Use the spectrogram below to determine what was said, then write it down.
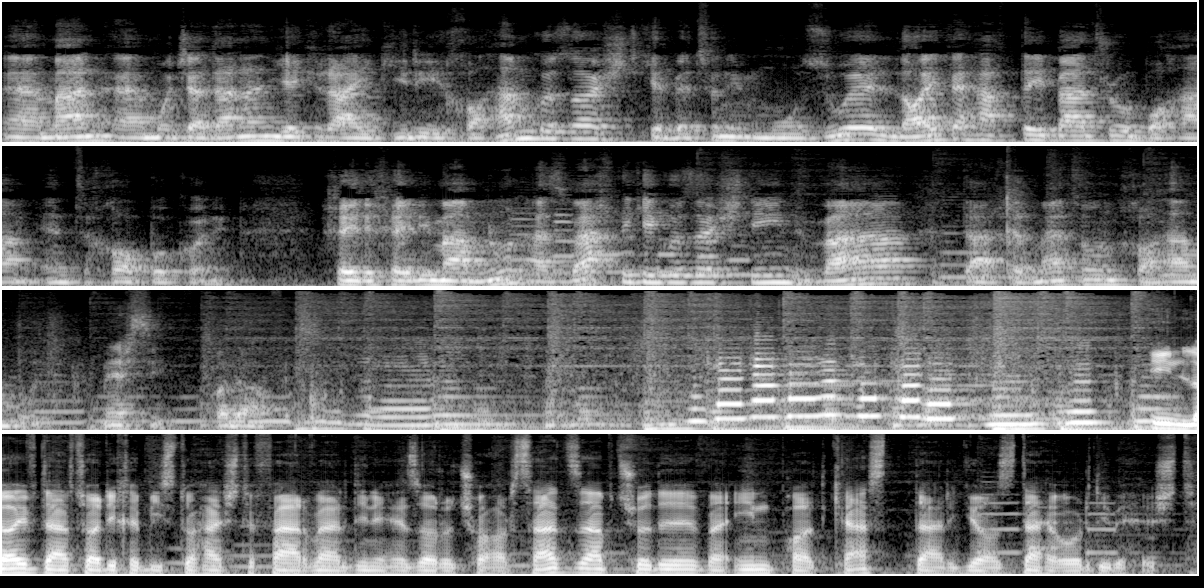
من مجددا یک رایگیری خواهم گذاشت که بتونیم موضوع لایو هفته بعد رو با هم انتخاب بکنیم. خیلی خیلی ممنون از وقتی که گذاشتین و در خدمتون خواهم بود. مرسی. خدا این لایو در تاریخ 28 فروردین 1400 ضبط شده و این پادکست در 11 اردیبهشت.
